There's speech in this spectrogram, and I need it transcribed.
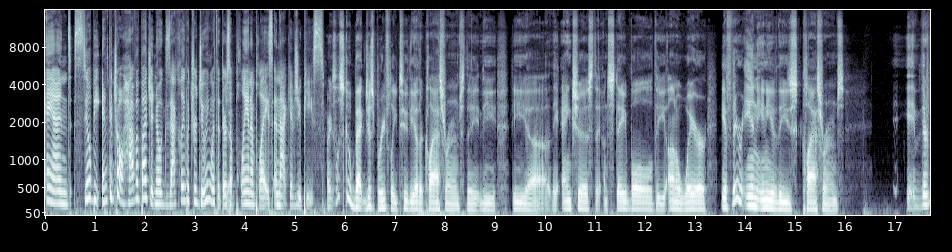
and still be in control. Have a budget. Know exactly what you're doing with it. There's Yeah. a plan in place, and that gives you peace. All right, so let's go back just briefly to the other classrooms, the the the uh, the anxious, the unstable, the unaware. If they're in any of these classrooms, they're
